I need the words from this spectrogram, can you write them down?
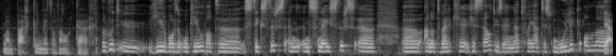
maar een paar kilometer van elkaar. Maar goed, u, hier worden ook heel wat uh, stiksters en, en snijsters aan het werk gesteld. U zei net van ja, het is moeilijk om, ja.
